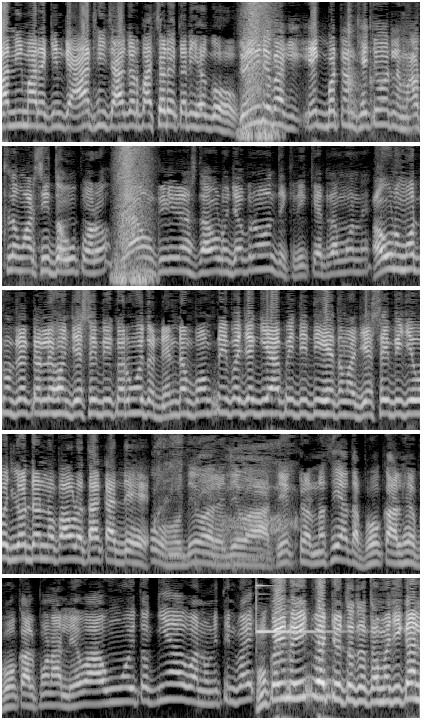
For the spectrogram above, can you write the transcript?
આ નહીં મારે કેમ કે આઠ ઇંચ આગળ પાછળ કરી શકો હો. જોઈને બાકી એક બટન ખેંચો એટલે માથલો માર સીધો ઉપર ગ્રાઉન્ડ ક્લિયરન્સ આવડું જબરું નથી ક્રિકેટ રમો ને. આવડું મોટું ટ્રેક્ટર લેવો જેસીબી કરવું હોય તો ડેન્ડમ પંપની પણ જગ્યા આપી દીધી છે. તમારે જેસીબી જેવો જ લોડર નો પાવડો તાકાત દે ઓહો દેવા રે દેવા આ ટ્રેક્ટર નથી આતા ભોકાલ હે ભોકાલ. પણ આ લેવા આવવું હોય તો ક્યાં આવવાનું નીતિનભાઈ? હું કઈ ઈ ઈજ બાજુ તો તમે જી ક્યાં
